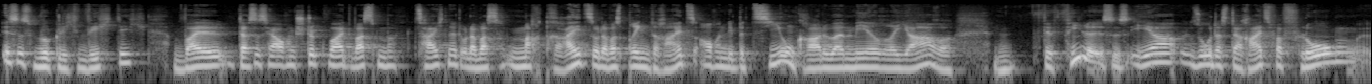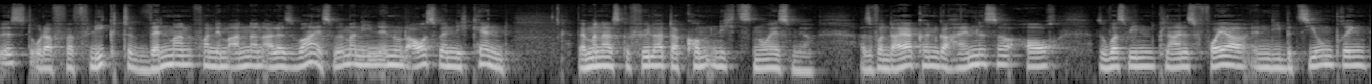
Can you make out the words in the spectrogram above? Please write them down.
ist es wirklich wichtig, weil das ist ja auch ein Stück weit, was zeichnet oder was macht Reiz oder was bringt Reiz auch in die Beziehung, gerade über mehrere Jahre. Für viele ist es eher so, dass der Reiz verflogen ist oder verfliegt, wenn man von dem anderen alles weiß, wenn man ihn in- und auswendig kennt, wenn man das Gefühl hat, da kommt nichts Neues mehr. Also von daher können Geheimnisse auch sowas wie ein kleines Feuer in die Beziehung bringen.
